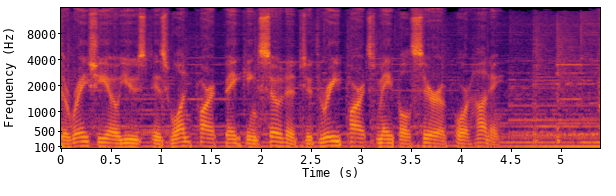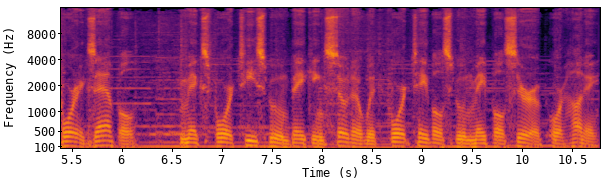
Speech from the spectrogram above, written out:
the ratio used is 1 part baking soda to 3 parts maple syrup or honey. For example, mix 4 teaspoon baking soda with 4 tablespoon maple syrup or honey.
